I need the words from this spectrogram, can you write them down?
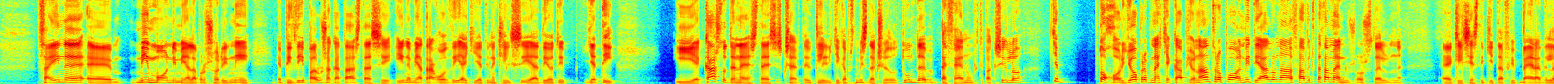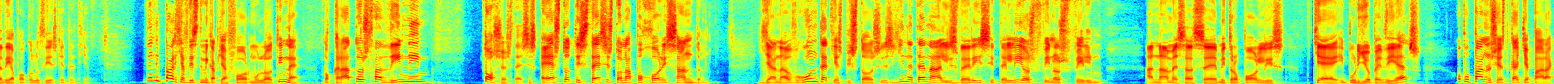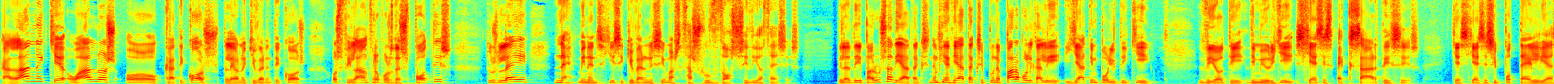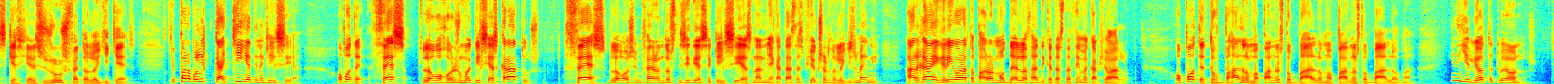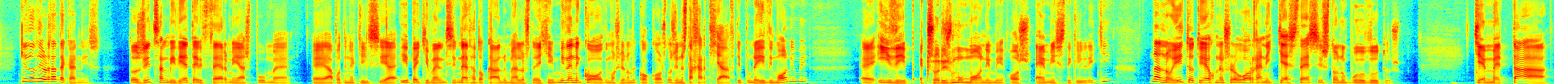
Θα είναι ε, μη μόνιμη αλλά προσωρινή, επειδή η παρούσα κατάσταση είναι μια τραγωδία και για την Εκκλησία, διότι γιατί; Οι εκάστοτε νέες θέσεις, ξέρετε, οι κληρικοί κάποια στιγμή συνταξιοδοτούνται, πεθαίνουν, χτυπά ξύλο και το χωριό πρέπει να έχει και κάποιον άνθρωπο, αν μη τι άλλο, να θάβει τους πεθαμένους, όσους θέλουν εκκλησιαστική ταφή, πέρα δηλαδή από ακολουθίες και τέτοια. Δεν υπάρχει αυτή τη στιγμή κάποια φόρμουλα ότι ναι, το κράτος θα δίνει τόσες θέσεις, έστω τις θέσεις των αποχωρισάντων για να βγουν τέτοιες πιστώσεις, γίνεται ένα αλυσβερίσι τελείως φίνο φιλμ ανάμεσα σε Μητροπόλη και Υπουργείο Παιδείας, όπου πάνε ουσιαστικά και παρακαλάνε και ο άλλος, ο κρατικός πλέον, ο κυβερνητικός, ως φιλάνθρωπος δεσπότης, τους λέει: Ναι, μην ανησυχήσει, η κυβέρνησή μας θα σου δώσει δύο θέσεις. Δηλαδή, η παρούσα διάταξη είναι μια διάταξη που είναι πάρα πολύ καλή για την πολιτική, διότι δημιουργεί σχέσεις εξάρτησης και σχέσεις υποτέλειας και σχέσεις ρουσφετολογικέ και πάρα πολύ κακή για την Εκκλησία. Οπότε, θες λόγω χωρισμού Εκκλησία-κράτου, θες λόγω συμφέροντος της ίδιας Εκκλησίας να είναι μια κατάσταση πιο εξορθολογισμένη, αργά ή γρήγορα το παρόν μοντέλο θα αντικατασταθεί με κάποιο άλλο. Οπότε το μπάλωμα πάνω στο μπάλωμα πάνω στο μπάλωμα είναι η γελιότητα του αιώνα. Και εδώ διορτάται κανείς. Το ζήτησαν με ιδιαίτερη θέρμη, ας πούμε, ε, από την Εκκλησία. Είπε η κυβέρνηση, ναι, θα το κάνουμε, άλλωστε έχει μηδενικό δημοσιονομικό κόστος. Είναι στα χαρτιά αυτοί που είναι ήδη μόνιμοι, ε, ήδη εξορισμού μόνιμοι ως έμισθη κληρική, να νοείται ότι έχουν οργανικές θέσεις στον Ουπουδουδού τους. Και μετά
